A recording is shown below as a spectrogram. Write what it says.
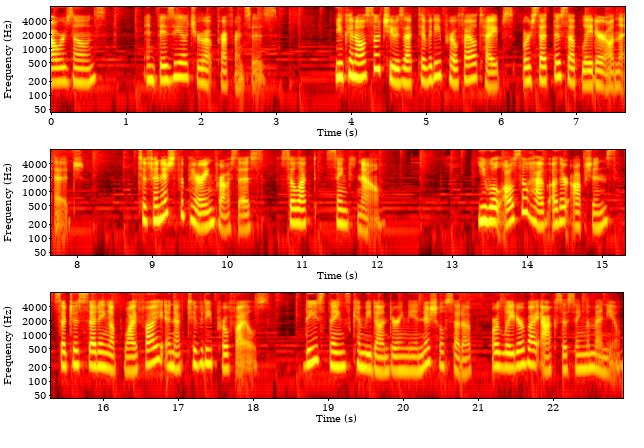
power zones, and Physio TrueUp preferences. You can also choose activity profile types or set this up later on the edge. To finish the pairing process, select Sync Now. You will also have other options such as setting up Wi-Fi and activity profiles. These things can be done during the initial setup or later by accessing the menu.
